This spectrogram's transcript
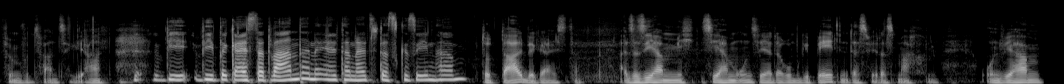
25 Jahren. Wie, wie begeistert waren deine Eltern, als sie das gesehen haben? Total begeistert. Also sie haben mich, sie haben uns ja darum gebeten, dass wir das machen. Und wir haben,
